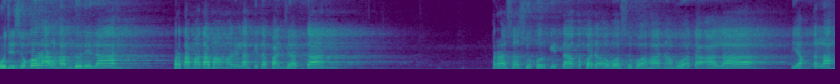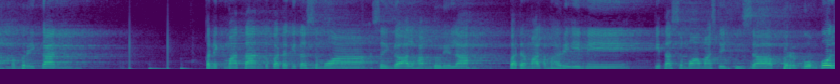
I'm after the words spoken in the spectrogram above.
Puji syukur Alhamdulillah. Pertama-tama marilah kita panjatkan Rasa syukur kita kepada Allah Subhanahu wa taala yang telah memberikan kenikmatan kepada kita semua sehingga alhamdulillah pada malam hari ini kita semua masih bisa berkumpul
